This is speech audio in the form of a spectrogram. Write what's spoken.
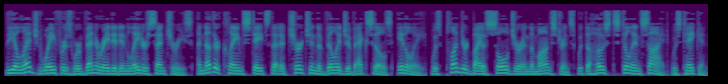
The alleged wafers were venerated in later centuries. Another claim states that a church in the village of Exilles, Italy, was plundered by a soldier and the monstrance with the host still inside was taken.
